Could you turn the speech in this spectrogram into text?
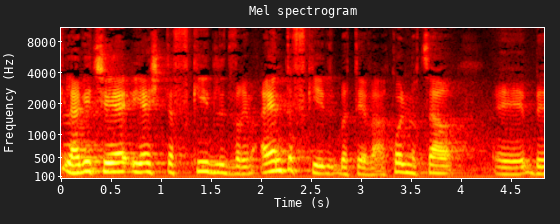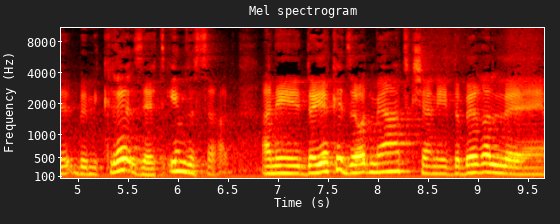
להגיד שיש תפקיד לדברים. אין תפקיד בטבע, הכל נוצר אה, במקרה, זה התאים, זה שרד. אני אדייק את זה עוד מעט כשאני אדבר על אה,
